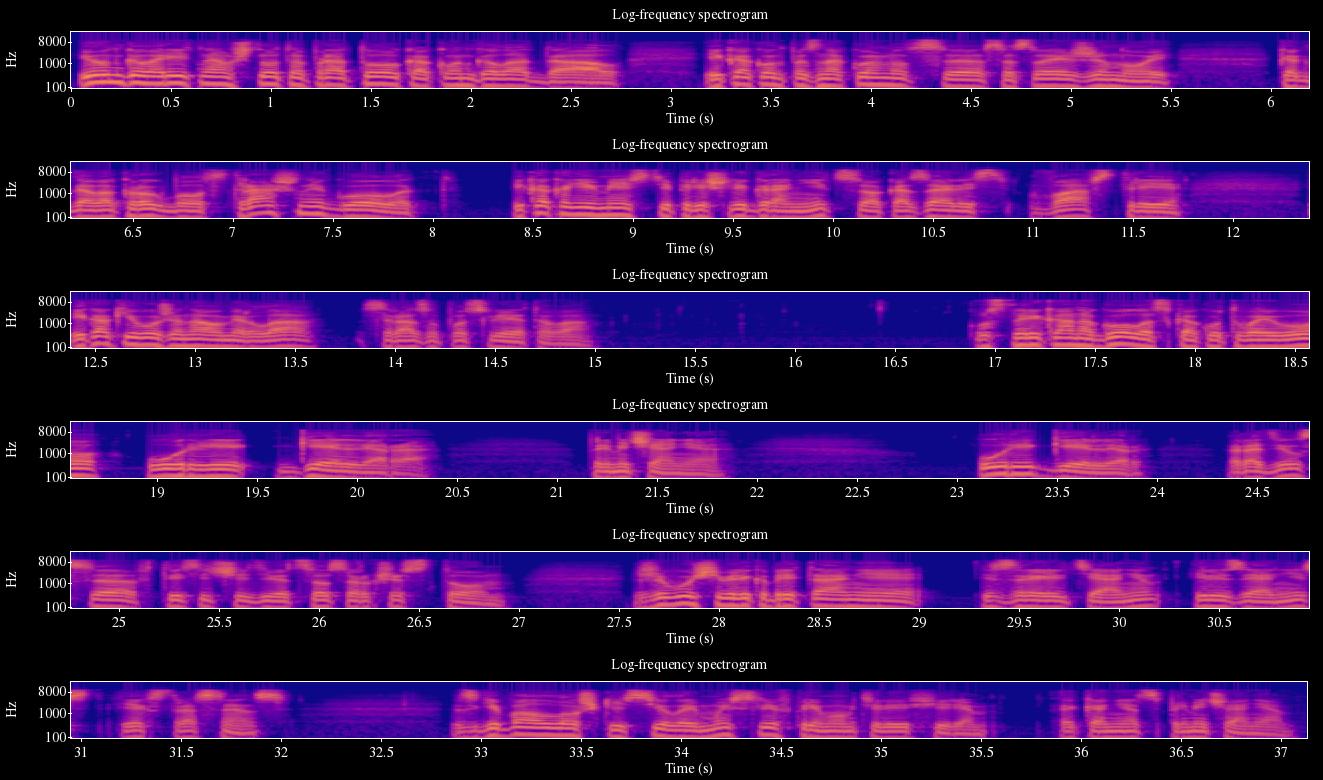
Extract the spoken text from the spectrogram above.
И он говорит нам что-то про то, как он голодал, и как он познакомился со своей женой, когда вокруг был страшный голод, и как они вместе перешли границу, оказались в Австрии, и как его жена умерла сразу после этого. У старикана голос, как у твоего Ури Геллера. Примечание. Ури Геллер родился в 1946-м, живущий в Великобритании израильтянин, иллюзионист и экстрасенс. Сгибал ложки силой мысли в прямом телеэфире. Конец примечания.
